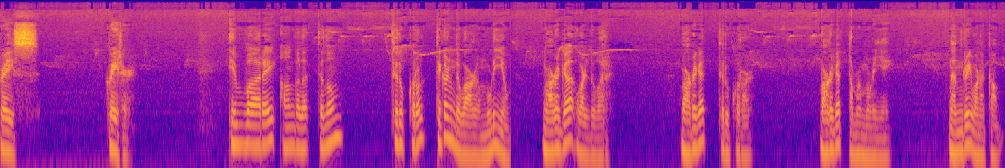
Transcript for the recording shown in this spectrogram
grace, greater. இவ்வாறே ஆங்கிலத்திலும் திருக்குறள் திகழ்ந்து வாழ முடியும். வாழ்க வள்ளுவர். வாழ்க திருக்குறள். வாழ்க தமிழ்மொழியை நன்றி வணக்கம்.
